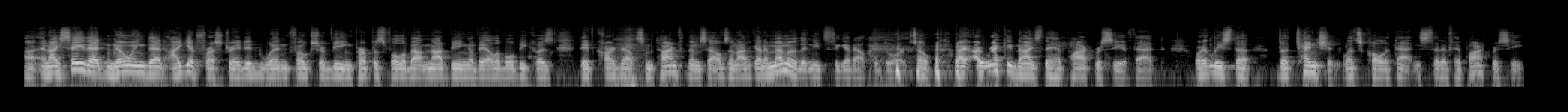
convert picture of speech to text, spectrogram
Uh, and I say that knowing that I get frustrated when folks are being purposeful about not being available because they've carved out some time for themselves, and I've got a memo that needs to get out the door. So I, I recognize the hypocrisy of that, or at least the the tension, let's call it that, instead of hypocrisy.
